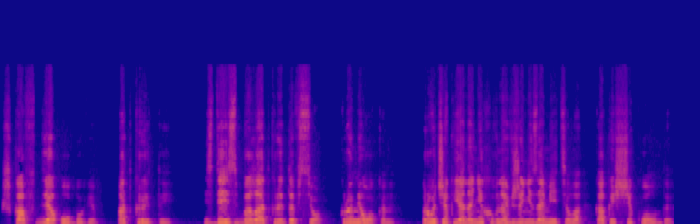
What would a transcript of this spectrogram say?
шкаф для обуви, открытый. Здесь было открыто все, кроме окон. Ручек я на них вновь же не заметила, как и щеколды.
